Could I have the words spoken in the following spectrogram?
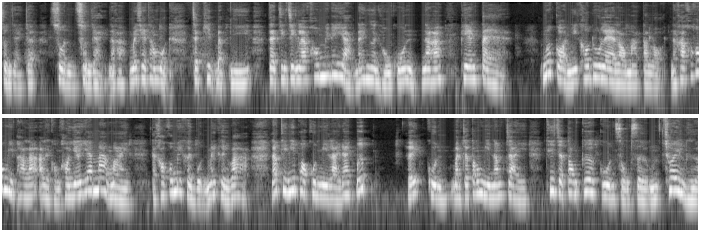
ส่วนใหญ่จะส่วนส่วนใหญ่นะคะ ไม่ใช่ทั้งหมดจะคิดแบบนี้ แต่จริง ๆ แล้วเขาไม่ได้อยากได้เงินของคุณนะคะ เพียงแต่ เมื่อก่อนนี้เขาดูแลเรามาตลอดนะคะเขาก็มีภาระอะไรของเขาเยอะแยะมากมาย แต่เขาก็ไม่เคยบ่นไม่เคยว่า แล้วทีนี้พอคุณมีรายได้ปุ๊บเฮ้ยคุณมันจะต้องมีน้ำใจที่จะต้องเกื้อกูลส่งเสริมช่วยเหลือ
